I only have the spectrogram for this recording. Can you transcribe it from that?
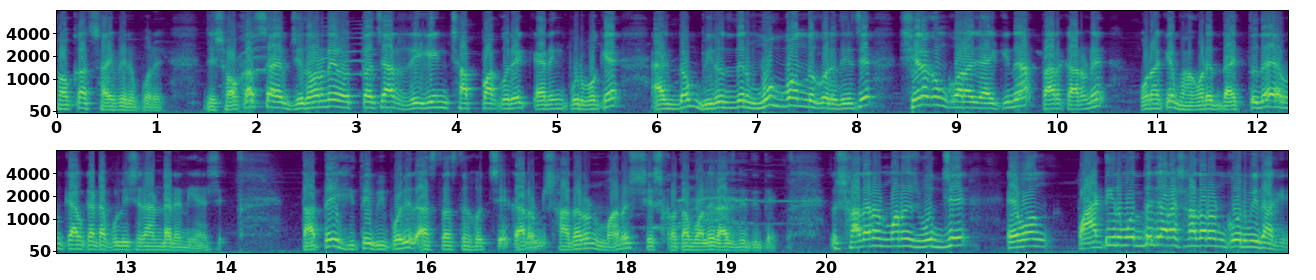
শওকাত সাহেবের উপরে যে শওকাত সাহেব যে ধরনের অত্যাচার, রিগিং, ছাপ্পা করে ক্যানিং পূর্বকে একদম বিরোধীদের মুখ বন্ধ করে দিয়েছে, সেরকম করা যায় কিনা তার কারণে ওনাকে ভাঙড়ের দায়িত্ব দেয় এবং ক্যালকাটা পুলিশের আন্ডারে নিয়ে আসে। তাতে হিতে বিপরীত আস্তে আস্তে হচ্ছে, কারণ সাধারণ মানুষ শেষ কথা বলে রাজনীতিতে। তো সাধারণ মানুষ বুঝছে এবং পার্টির মধ্যে যারা সাধারণ কর্মী থাকে,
